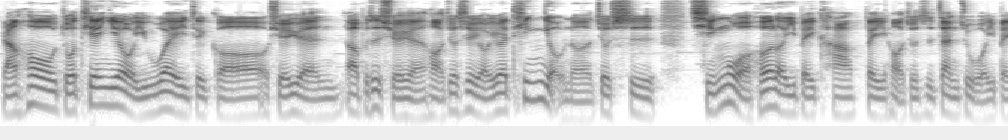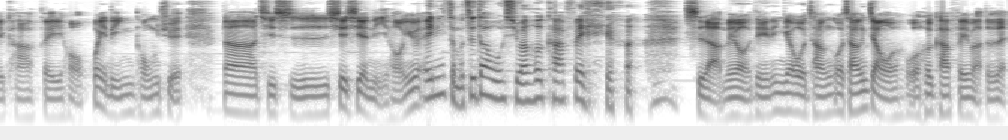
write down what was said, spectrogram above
然后昨天也有一位这个学员，呃，不是学员哈，就是有一位听友呢，就是请我喝了一杯咖啡哈，就是赞助我一杯咖啡哈，慧玲同学，那其实谢谢你哈，因为哎，你怎么知道我喜欢喝咖啡？是啊，没有，应该我常我常讲我我喝咖啡嘛，对不对？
